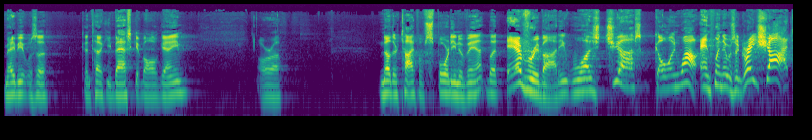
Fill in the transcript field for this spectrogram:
Maybe it was a Kentucky basketball game or a, another type of sporting event, but everybody was just going wild. And when there was a great shot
